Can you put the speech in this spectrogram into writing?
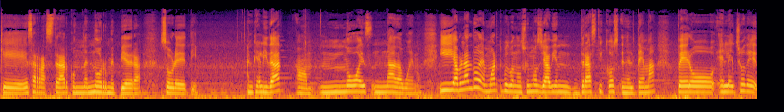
que es arrastrar con una enorme piedra sobre de ti. En realidad, um, no es nada bueno. Y hablando de muerte, pues bueno, nos fuimos ya bien drásticos en el tema, pero el hecho de,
